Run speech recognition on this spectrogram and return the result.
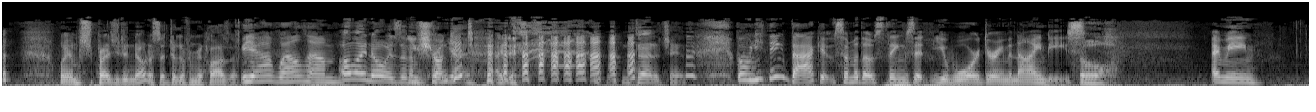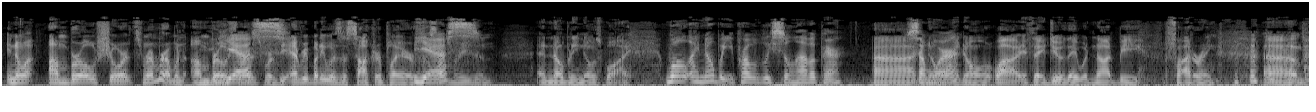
Wait, I'm surprised you didn't notice. I took it from your closet. Yeah, well, um, All I know is that You I'm shrunk yeah, it? I did. Not a chance. but when you think back at some of those things that you wore during the 90s, Oh. I mean, You know what? Umbro shorts. Remember when Umbro Yes. shorts were the everybody was a soccer player for Yes. some reason, and nobody knows why. well, I know, but you probably still have a pair. Uh, Somewhere? No, I don't. Well, if they do, they would not be flattering. um,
